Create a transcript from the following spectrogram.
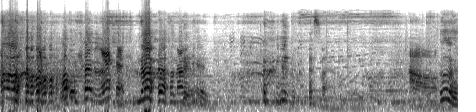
Oh, oh cut that! No, not again! That's not happening. Oh, ugh.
